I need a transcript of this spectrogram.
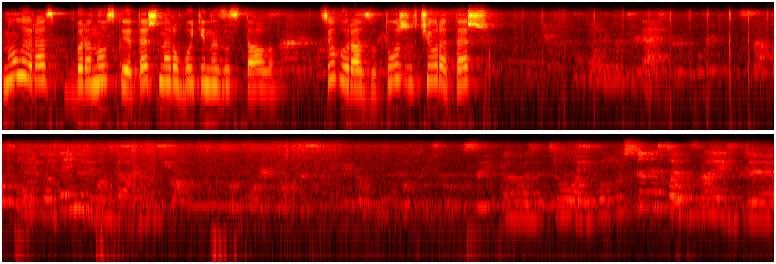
Ну, але раз Барановську я теж на роботі не застала. Цього разу теж, вчора теж. Е,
